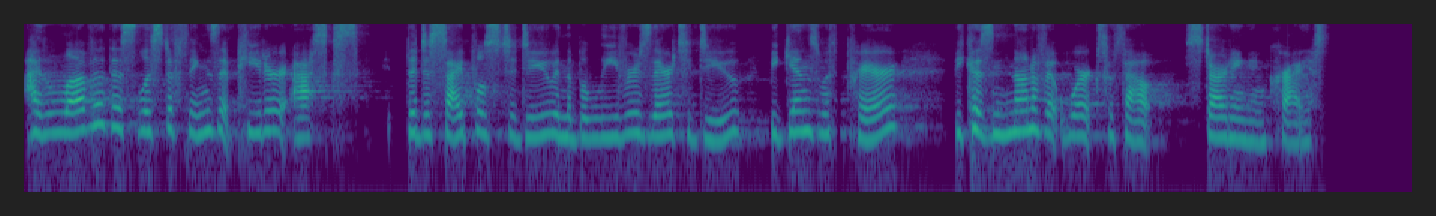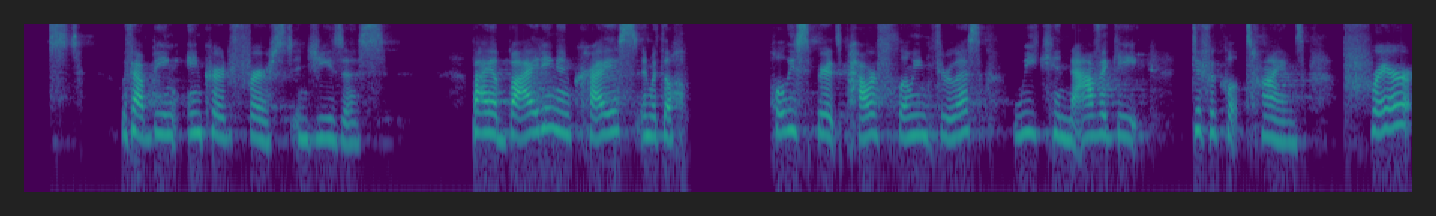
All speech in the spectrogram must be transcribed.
I love that this list of things that Peter asks the disciples to do and the believers there to do begins with prayer because none of it works without starting in Christ without being anchored first in Jesus. By abiding in Christ and with the Holy Spirit's power flowing through us, we can navigate difficult times. Prayer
